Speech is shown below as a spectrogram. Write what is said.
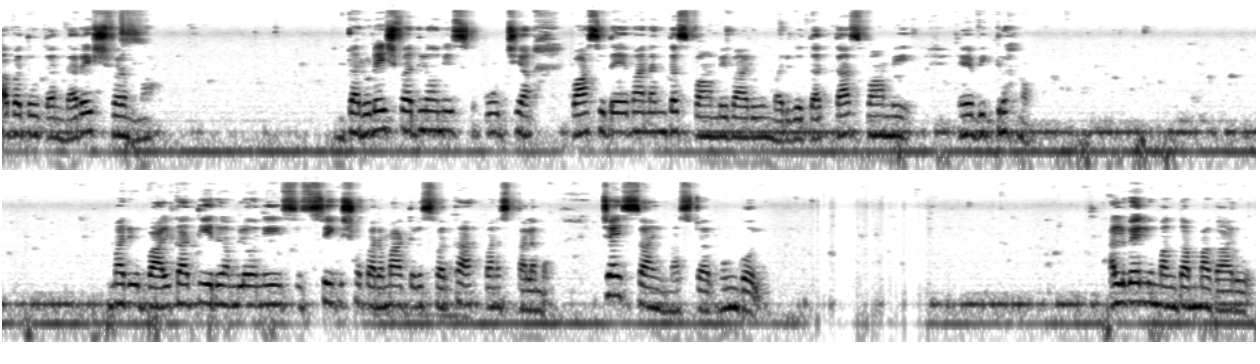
అవధూత నరేశ్వరమ్మ గరుడేశ్వర్లోని పూజ్య వాసుదేవానంద స్వామి వారు మరియు దత్తా స్వామి విగ్రహం. మరియు బాల్కా తీరంలోని శ్రీ- శ్రీకృష్ణ పరమాత్ముడు స్వర్గార్పణ స్థలము. జై సాయి మాస్టర్ ఒంగోలు. అల్వేలు మంగమ్మ గారు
